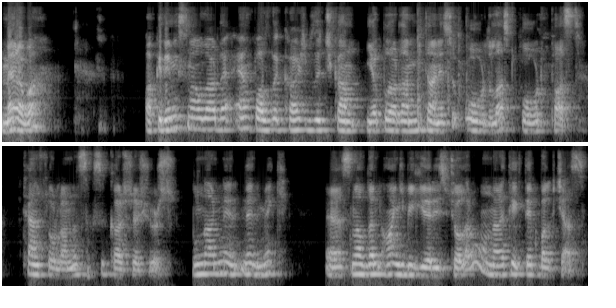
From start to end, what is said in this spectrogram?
Merhaba. Akademik sınavlarda en fazla karşımıza çıkan yapılardan bir tanesi over the last, over the past. Ten sorularında sık sık karşılaşıyoruz. Bunlar ne, ne demek? Ee, sınavdan hangi bilgileri istiyorlar? Onlara tek tek bakacağız.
